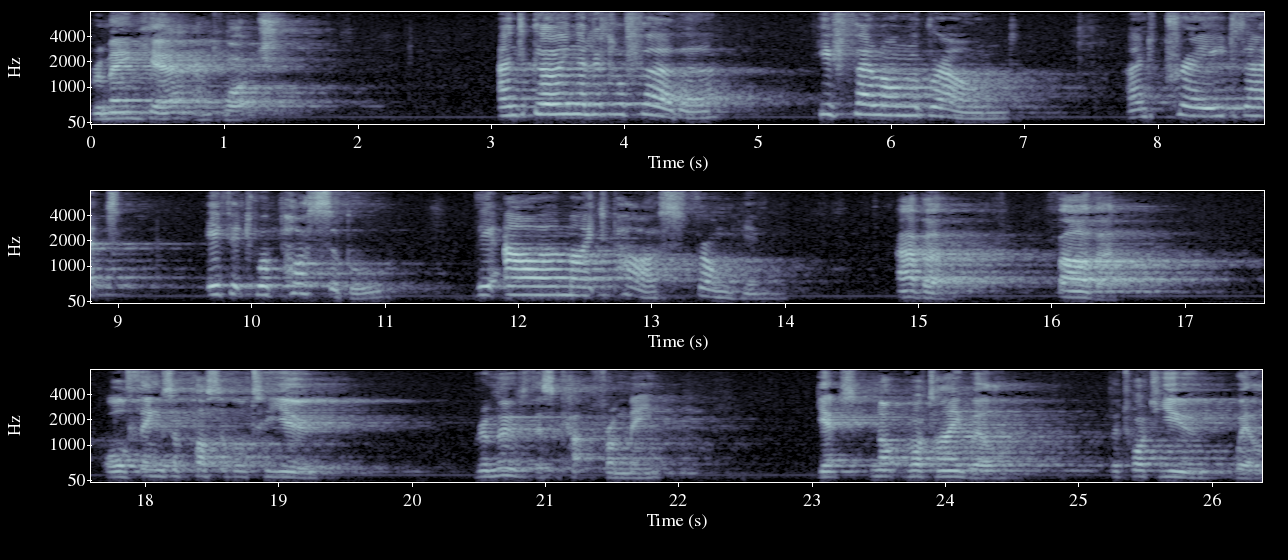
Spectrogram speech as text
Remain here and watch. And going a little further, he fell on the ground and prayed that, if it were possible, the hour might pass from him. Abba, Father, all things are possible to you. Remove this cup from me, yet not what I will, but what you will.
